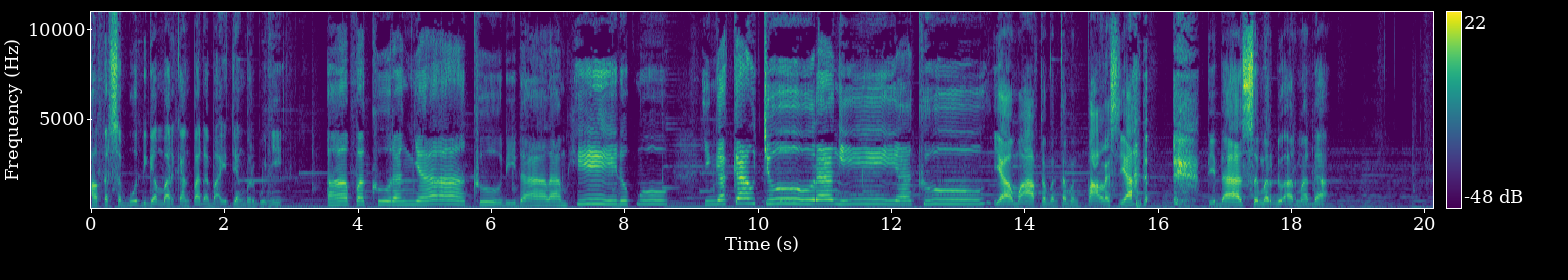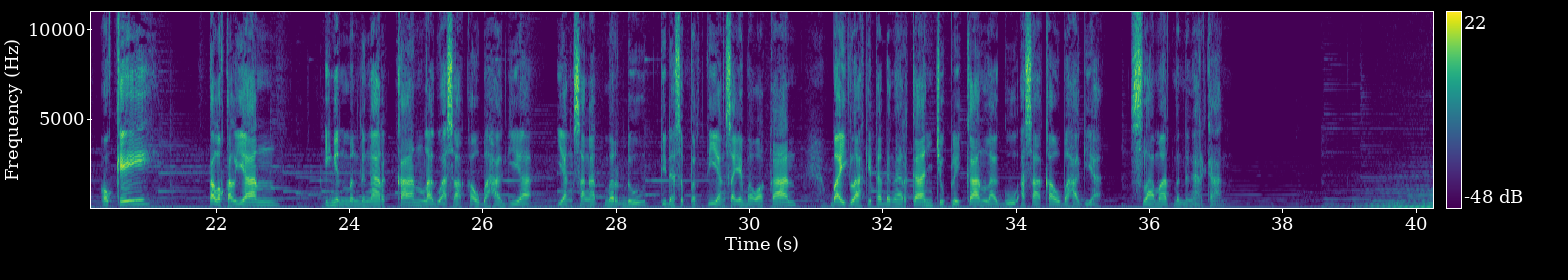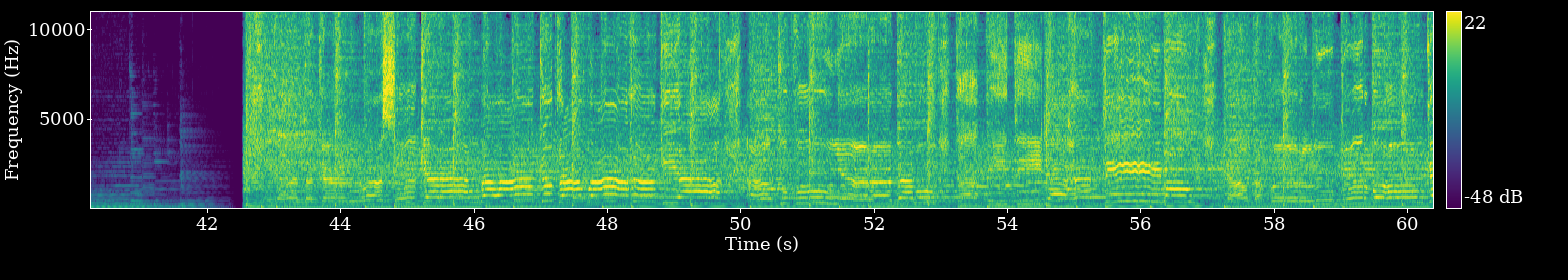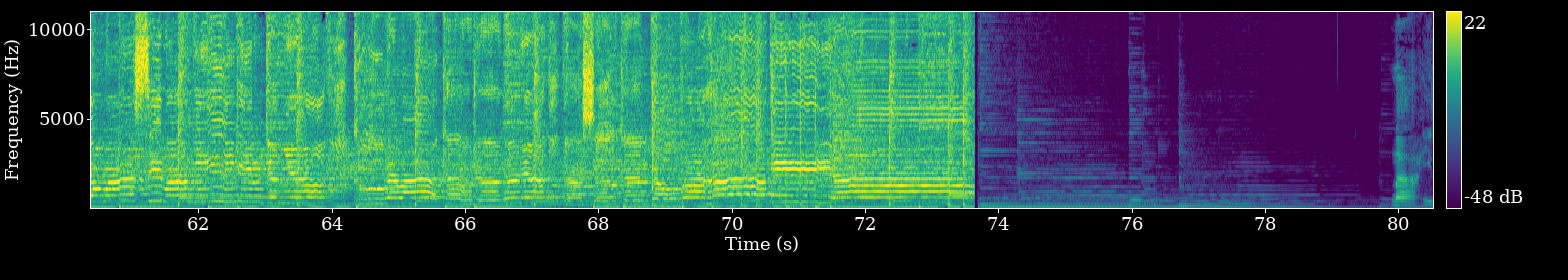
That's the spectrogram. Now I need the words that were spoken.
Hal tersebut digambarkan pada bait yang berbunyi Apa kurangnya aku di dalam hidupmu? Hingga kau curangi aku. Ya maaf teman-teman pales ya. Tidak semerdu armada. Oke Kalau kalian ingin mendengarkan lagu asal kau bahagia yang sangat merdu, tidak seperti yang saya bawakan. Baiklah kita dengarkan cuplikan lagu Asal Kau Bahagia. Selamat mendengarkan. Katakanlah sekarang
